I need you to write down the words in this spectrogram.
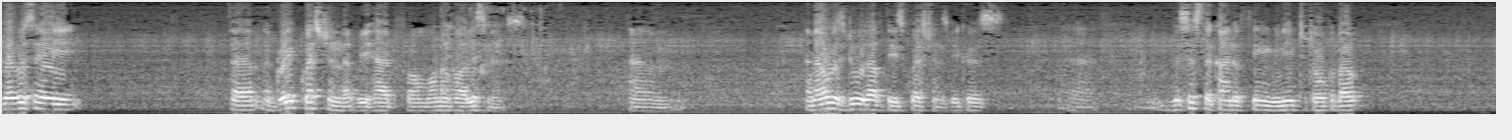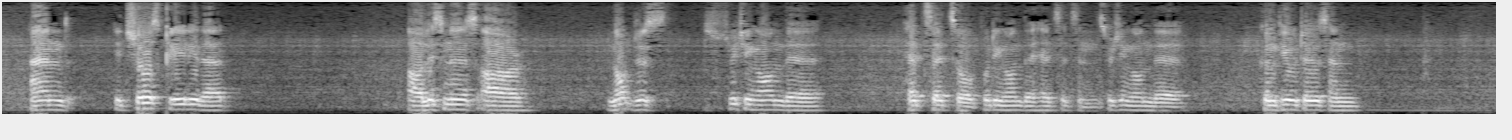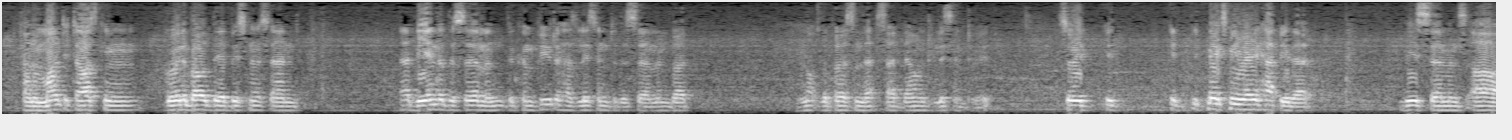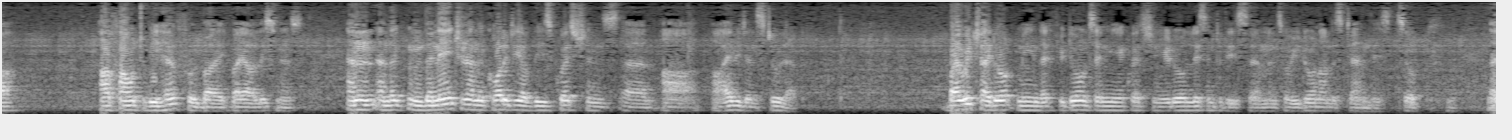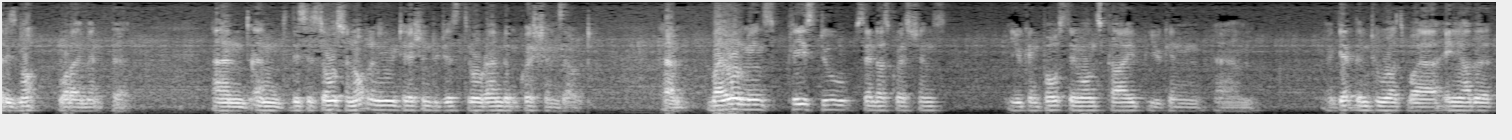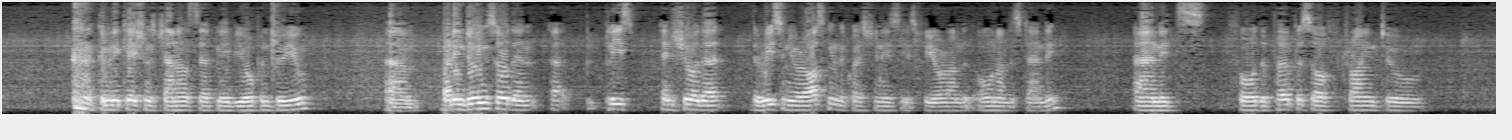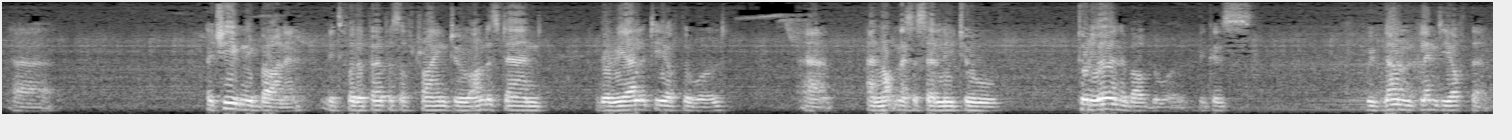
there was a uh, a great question that we had from one of our listeners, um, and I always do love these questions because uh, this is the kind of thing we need to talk about, and it shows clearly that our listeners are not just switching on their headsets or putting on their headsets and switching on their computers and kind of multitasking, going about their business, and at the end of the sermon, the computer has listened to the sermon, but not the person that sat down to listen to it. So it, it, it, it makes me very happy that these sermons are, are found to be helpful by, by our listeners. And, and the, the nature and the quality of these questions uh, are, are evidence to that. By which I don't mean that if you don't send me a question, you don't listen to these sermons or you don't understand this. So that is not what I meant there. And, and this is also not an invitation to just throw random questions out. Um, by all means, please do send us questions. You can post them on Skype. You can um, get them to us via any other communications channels that may be open to you. Um, but in doing so, then uh, p- please ensure that the reason you're asking the question is, is for your under, own understanding, and it's for the purpose of trying to uh, achieve nibbana. It's for the purpose of trying to understand the reality of the world, uh, and not necessarily to to learn about the world, because we've done plenty of that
